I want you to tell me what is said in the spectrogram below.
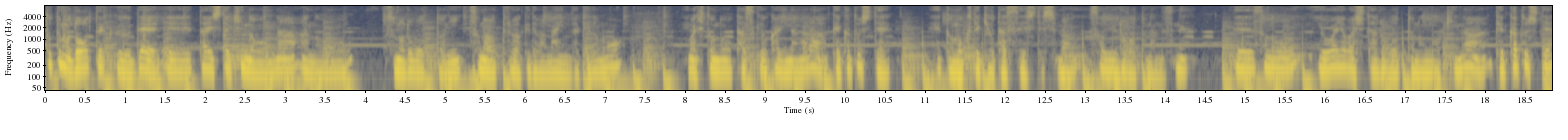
とてもローテクで、えー、大した機能があのそのロボットに備わってるわけではないんだけども、まあ、人の助けを借りながら結果として、えー、と目的を達成してしまうそういうロボットなんですね。でその弱々したロボットの動きが結果として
